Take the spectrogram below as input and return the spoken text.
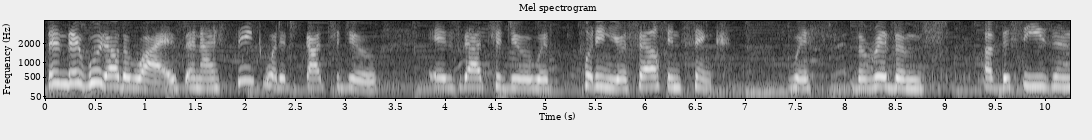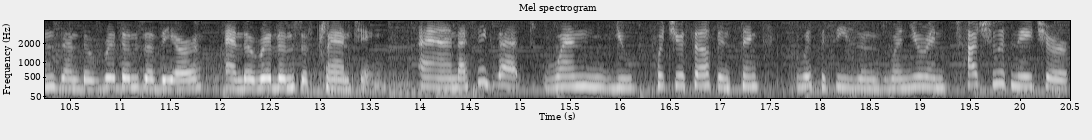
than they would otherwise. And I think what it's got to do is got to do with putting yourself in sync with the rhythms of the seasons and the rhythms of the earth and the rhythms of planting. And I think that when you put yourself in sync with the seasons, when you're in touch with nature,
